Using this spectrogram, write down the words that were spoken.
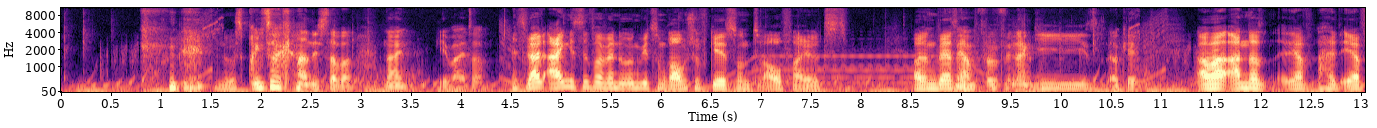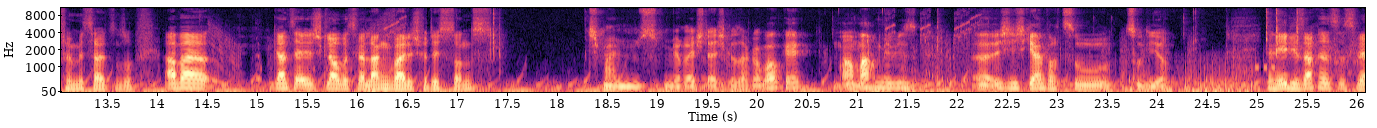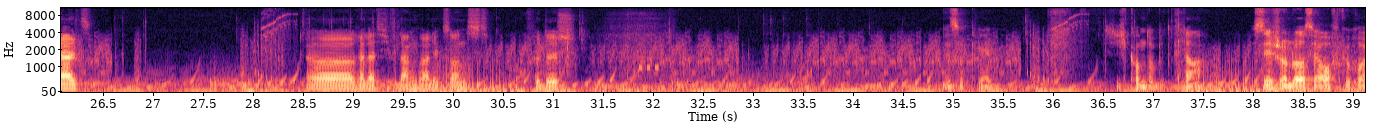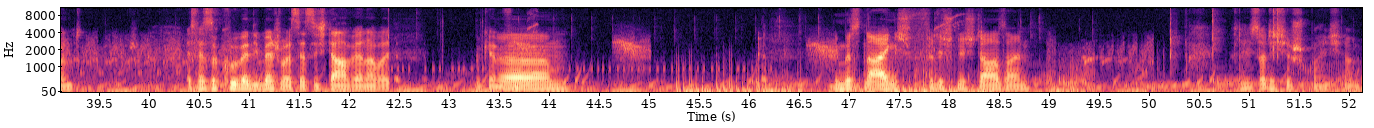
Das bringt zwar gar nichts, aber nein, geh weiter. Es wäre halt eigentlich sinnvoll, wenn du irgendwie zum Raumschiff gehst und aufheilst. Aber dann wäre es Wir halt haben fünf Energie. Okay. Aber anders, ja, halt eher für Missiles und so. Aber ganz ehrlich, ich glaube, es wäre langweilig für dich sonst. Ich meine, ist mir recht, ehrlich gesagt, aber okay. Ma machen wir wie äh, ich, ich gehe einfach zu, zu dir. Ja, nee, die Sache ist, es wäre halt äh, relativ langweilig sonst für dich. Ist okay. Ich, komme damit klar. Ich sehe schon, du hast ja aufgeräumt. Es wäre so cool, wenn die Metroids jetzt nicht da wären, aber bekämpfen. Ähm, die müssten eigentlich für dich nicht da sein. Vielleicht sollte ich hier speichern.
